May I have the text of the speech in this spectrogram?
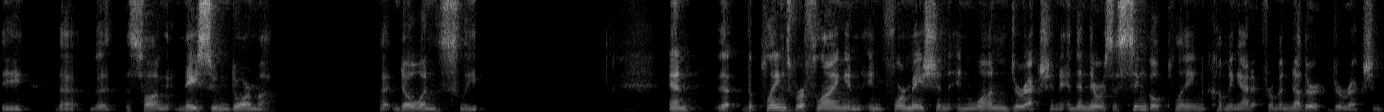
the, the, the, the song Nessun Dorma, let no one sleep. And the, the planes were flying in, in formation in one direction, and then there was a single plane coming at it from another direction.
